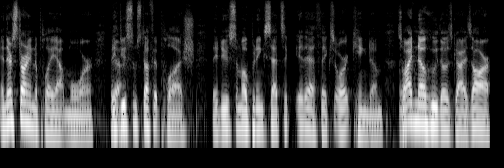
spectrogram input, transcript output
and they're starting to play out more. They Yeah. do some stuff at Plush. They do some opening sets at, at Ethics or at Kingdom. So I know who those guys are,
